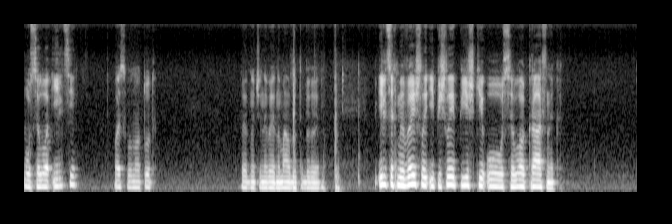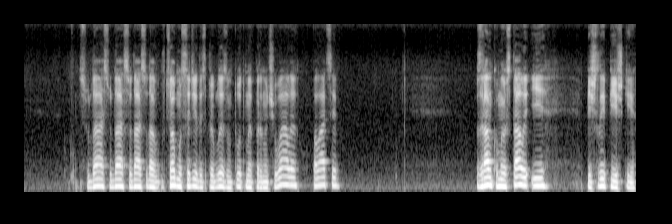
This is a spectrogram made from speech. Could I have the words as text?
у село Ільці. Ось воно тут. Видно чи не видно, мало бути би видно. В Ільцях ми вийшли і пішли пішки у село Красник. Сюди, сюди, сюди, сюди. В цьому селі десь приблизно тут ми переночували в палаці. Зранку ми встали і пішли пішки.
